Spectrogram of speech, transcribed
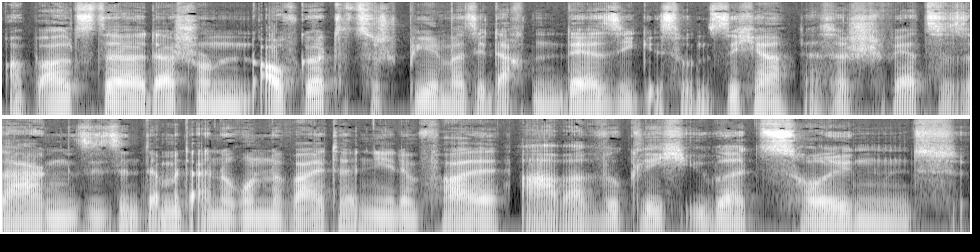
Ob Ulster da schon aufgehört hat zu spielen, weil sie dachten, der Sieg ist uns sicher, das ist schwer zu sagen. Sie sind damit eine Runde weiter in jedem Fall, aber wirklich überzeugend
